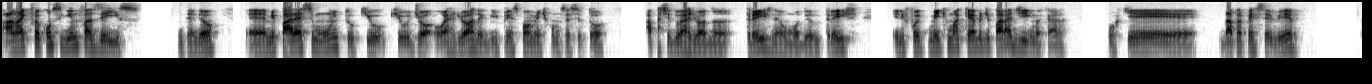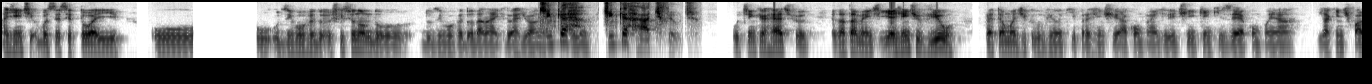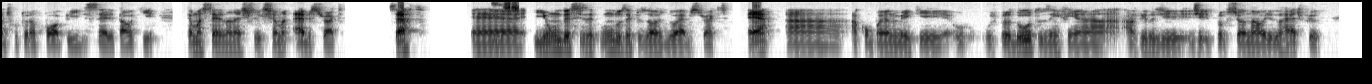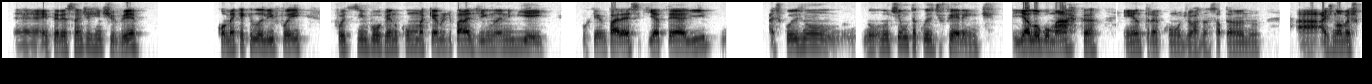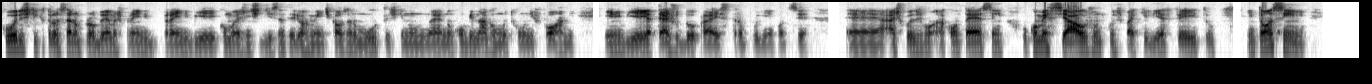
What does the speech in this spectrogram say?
a Nike foi conseguindo fazer isso, entendeu? É, me parece muito que o, que o, o Air Jordan, e principalmente como você citou, a partir do Air Jordan 3, né, o modelo 3, ele foi meio que uma quebra de paradigma, cara. Porque dá para perceber, a gente, você citou aí o, o, o, desenvolvedor, eu esqueci o nome do, do desenvolvedor da Nike, do Air Jordan. Tinker, Tinker Hatfield. O Tinker Hatfield, exatamente. E a gente viu foi até uma dica do Vino aqui para a gente acompanhar direitinho. Quem quiser acompanhar, já que a gente fala de cultura pop e de série e tal aqui, tem uma série na Netflix que chama Abstract, certo? É, e um, desses, um dos episódios do Abstract é a, acompanhando meio que o, os produtos, enfim, a, a vida de, de profissional ali do Hatfield. É, é, interessante a gente ver como é que aquilo ali foi, foi se desenvolvendo como uma quebra de paradigma na NBA porque me parece que até ali as coisas não, não, não tinha muita coisa diferente. E a logomarca entra com o Jordan saltando, a, as novas cores que, que trouxeram problemas para a NBA, como a gente disse anteriormente, causando multas que não, né, não combinavam muito com o uniforme, e a NBA até ajudou para esse trampolim acontecer. É, as coisas vão, acontecem, o comercial junto com o Spike Lee é feito. Então, assim,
